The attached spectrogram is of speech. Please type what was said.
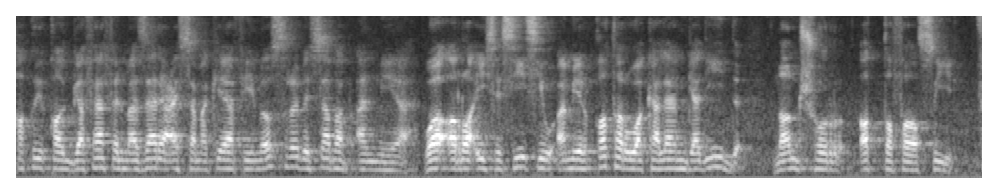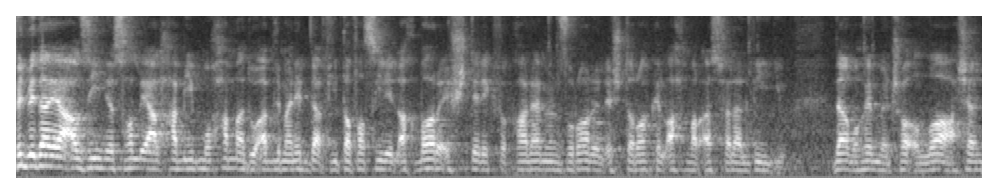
حقيقة جفاف المزارع السمكية في مصر بسبب المياه. والرئيس السيسي وأمير قطر وكلام جديد ننشر التفاصيل. في البداية عاوزين نصلي على الحبيب محمد وقبل ما نبدأ في تفاصيل الأخبار اشترك في القناة من زرار الاشتراك الأحمر أسفل الفيديو. ده مهم إن شاء الله عشان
